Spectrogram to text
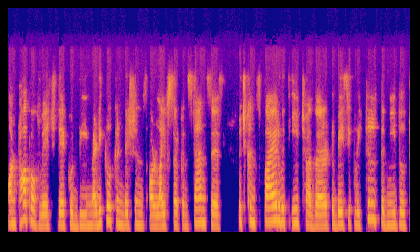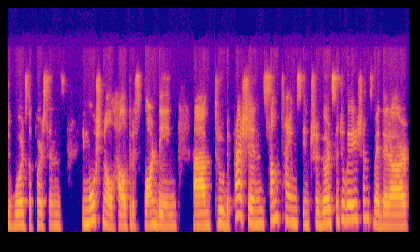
on top of which there could be medical conditions or life circumstances which conspire with each other to basically tilt the needle towards the person's emotional health responding um, through depression, sometimes in triggered situations where there are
